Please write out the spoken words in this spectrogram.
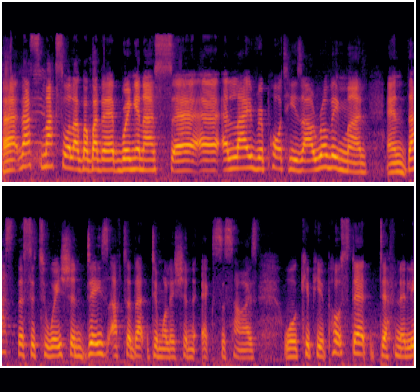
Uh, that's Maxwell Agbagbade bringing us uh, uh, a live report. He's our roving man, and that's the situation days after that demolition exercise. We'll keep you posted, definitely.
